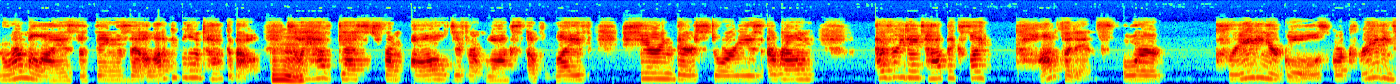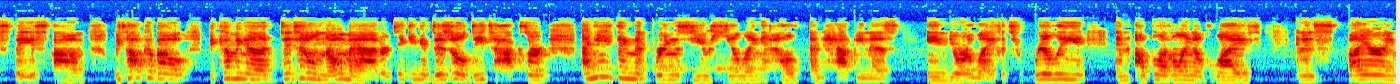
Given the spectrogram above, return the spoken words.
normalize the things that a lot of people don't talk about. Mm-hmm. So I have guests from all different walks of life sharing their stories around everyday topics like confidence or creating your goals or creating space. Um, we talk about becoming a digital nomad or taking a digital detox or anything that brings you healing, health, and happiness in your life. It's really an up leveling of life, an inspiring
